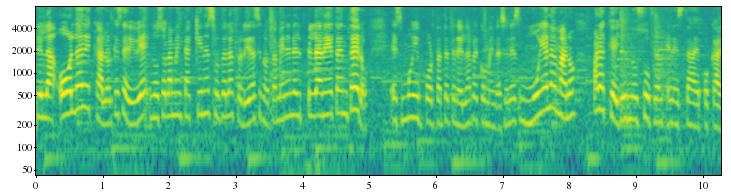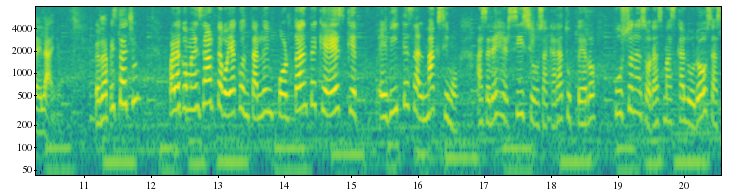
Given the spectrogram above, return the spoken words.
de la ola de calor que se vive no solamente aquí en el sur de la Florida sino también en el planeta entero. Es muy importante tener las recomendaciones muy a la mano para que ellos no sufran en esta época del año. ¿Verdad Pistacho? Para comenzar te voy a contar lo importante que es que evites al máximo hacer ejercicio o sacar a tu perro justo en las horas más calurosas.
